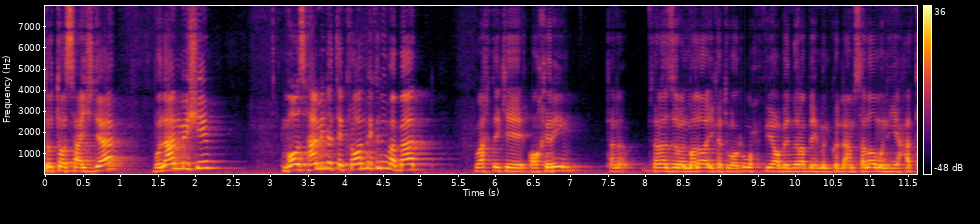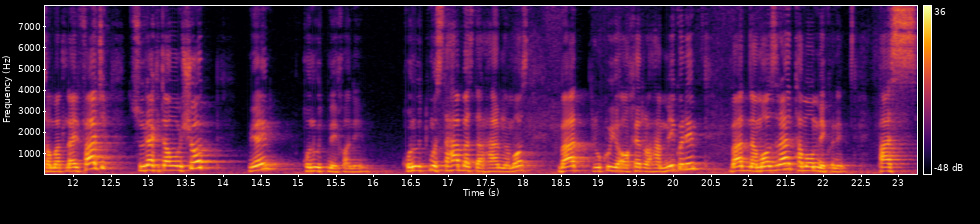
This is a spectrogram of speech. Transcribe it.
دو تا سجدة بلند میشیم باز همین تکرار می‌کنیم و بعد وقتی که آخرین تنزل الملائکه و الروح فيها باذن ربهم من كل امر سلام هي حتی مطلع الفجر سوره که تمام شد میایم قنوت می‌خوانیم. قنوت مستحب است در هر نماز. بعد رکوع آخر را هم می‌کنیم بعد نماز را تمام می‌کنیم. پس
